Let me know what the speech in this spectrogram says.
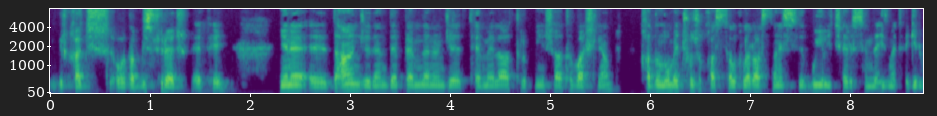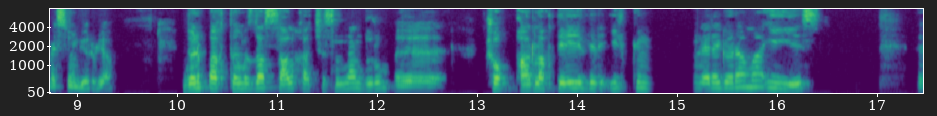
birkaç, o da bir sürer epey. Yine e, daha önceden depremden önce temeli atılıp inşaatı başlayan Kadın Doğum ve Çocuk Hastalıkları Hastanesi bu yıl içerisinde hizmete girmesi öngörülüyor. Dönüp baktığımızda sağlık açısından durum e, çok parlak değildi ilk günlere göre ama iyiyiz. E,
